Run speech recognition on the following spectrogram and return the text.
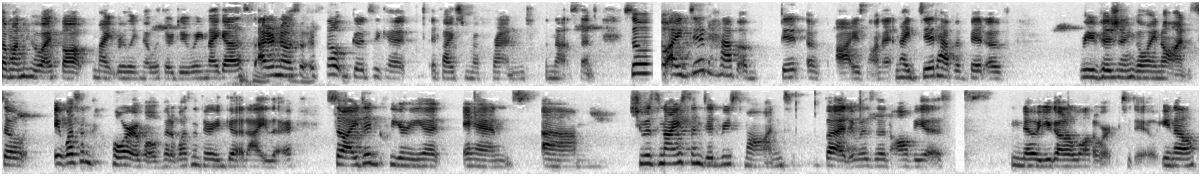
someone who I thought might really know what they're doing, I guess. I don't know. So it felt good to get advice from a friend in that sense. So I did have a bit of eyes on it and I did have a bit of revision going on. So it wasn't horrible, but it wasn't very good either. So I did query it and um, she was nice and did respond, but it was an obvious no, you got a lot of work to do, you know?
